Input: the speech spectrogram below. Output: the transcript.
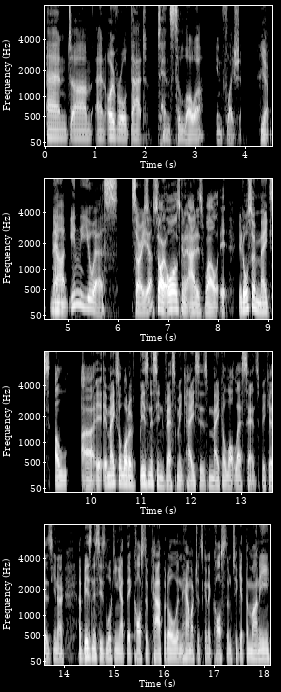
and um, and overall that tends to lower inflation. Yeah. Now, And- in the US, sorry, yeah, Sorry, all I was going to add as well. It it also makes a uh, it, it makes a lot of business investment cases make a lot less sense because you know a business is looking at their cost of capital and how much it's going to cost them to get the money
